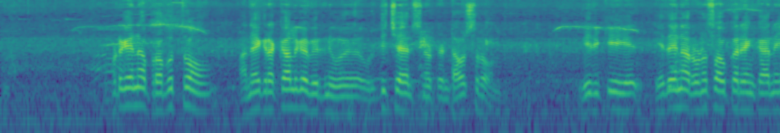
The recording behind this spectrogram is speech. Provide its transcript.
ఉన్నారు. ఇప్పటికైనా ప్రభుత్వం అనేక రకాలుగా వీరిని వృద్ధి చేయాల్సినటువంటి అవసరం ఉంది. వీరికి ఏదైనా రుణ సౌకర్యం కానీ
